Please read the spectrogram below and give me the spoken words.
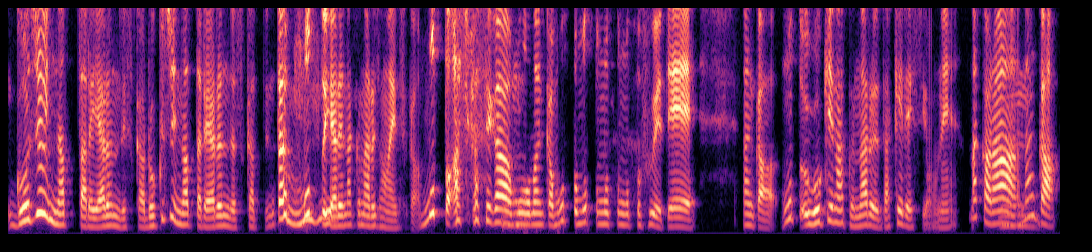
50になったらやるんですか？60になったらやるんですかって。多分もっとやれなくなるじゃないですか。もっと足かせがもうなんかもっともっともっともっと増えてなんかもっと動けなくなるだけですよね。だから、うん。なんか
